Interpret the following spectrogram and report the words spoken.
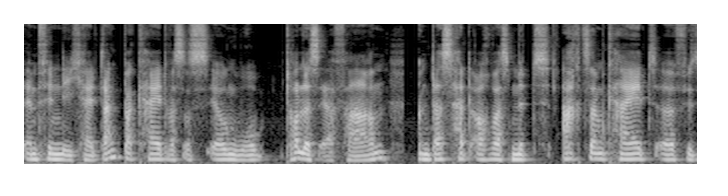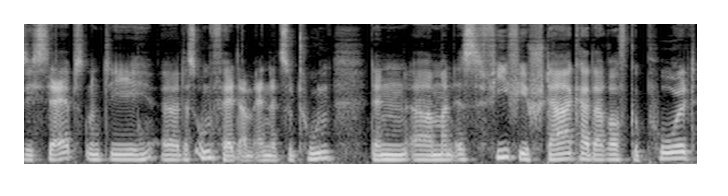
empfinde ich halt Dankbarkeit, was ist irgendwo Tolles erfahren. Und das hat auch was mit Achtsamkeit äh, für sich selbst und die, äh, das Umfeld am Ende zu tun. Denn äh, man ist viel, viel stärker darauf gepolt,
